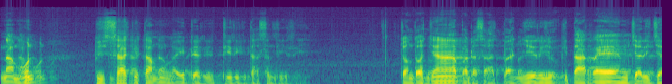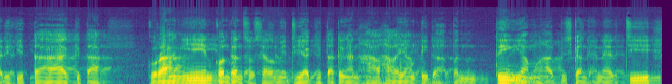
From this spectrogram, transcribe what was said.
Namun, bisa kita mulai dari diri kita sendiri. Contohnya pada saat banjir yuk kita rem jari-jari kita, kita kurangin konten sosial media kita dengan hal-hal yang tidak penting yang menghabiskan energi,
